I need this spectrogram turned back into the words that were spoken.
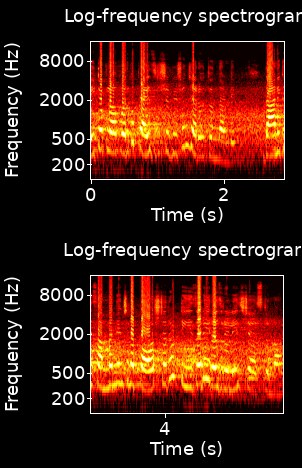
ఎయిట్ ఓ క్లాక్ వరకు ప్రైజ్ డిస్ట్రిబ్యూషన్ జరుగుతుందండి. దానికి సంబంధించిన పోస్టరు టీజర్ ఈరోజు రిలీజ్ చేస్తున్నాం.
